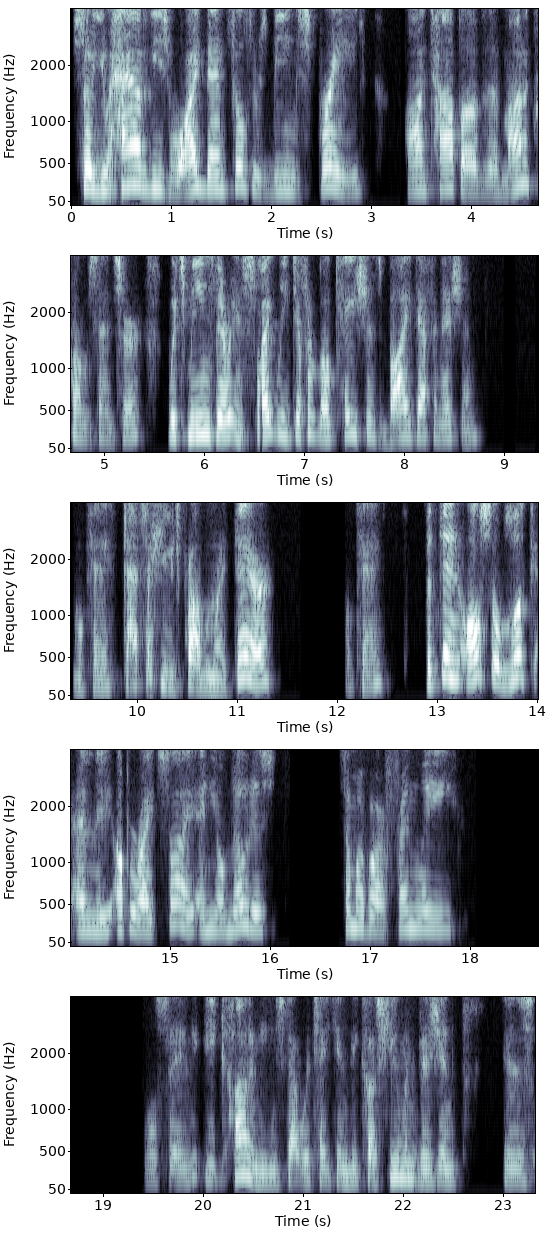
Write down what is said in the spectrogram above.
So you have these wideband filters being sprayed on top of the monochrome sensor, which means they're in slightly different locations by definition. Okay, that's a huge problem right there. Okay, but then also look on the upper right side and you'll notice some of our friendly, we'll say economies that were taken because human vision is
